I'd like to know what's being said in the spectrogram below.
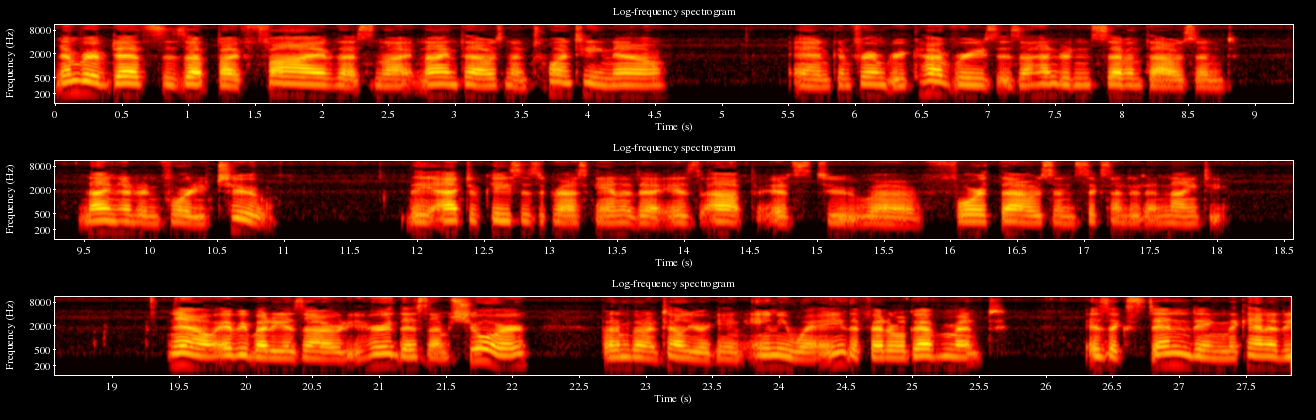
Number of deaths is up by five. That's 9,020 now. And confirmed recoveries is 107,942. The active cases across Canada is up. It's to uh, 4,690. Now, everybody has already heard this, I'm sure, but I'm going to tell you again anyway. The federal government is extending the Canada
